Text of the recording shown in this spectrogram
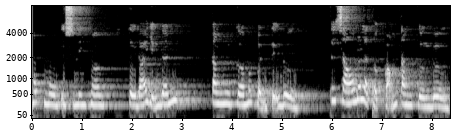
hormone insulin hơn từ đó dẫn đến tăng nguy cơ mắc bệnh tiểu đường. Thứ sáu đó là thực phẩm tăng cường đường.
